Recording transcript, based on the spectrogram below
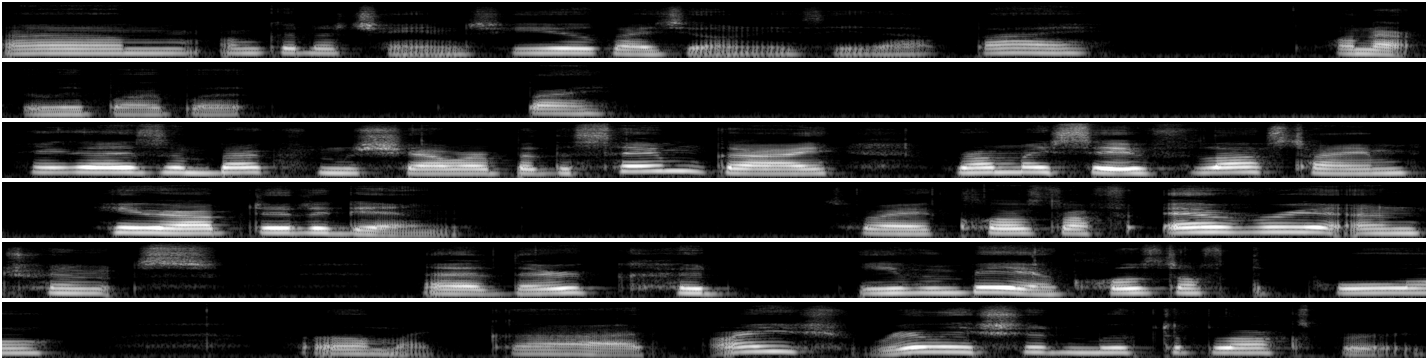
Um, I'm gonna change. You guys don't need to see that. Bye. Well, not really bye, but bye. Hey guys, I'm back from the shower, but the same guy robbed my safe last time. He robbed it again. So I closed off every entrance that there could even be. I closed off the pool. Oh my god. I really should move to Bloxburg.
